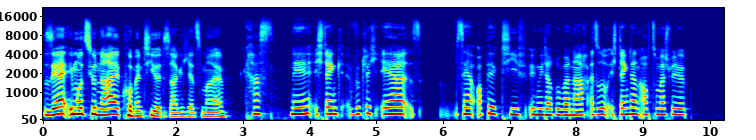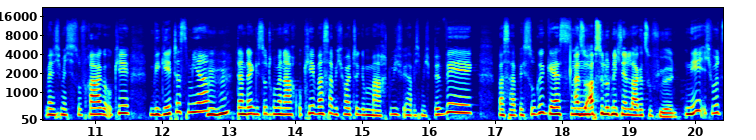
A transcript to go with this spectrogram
sehr emotional kommentiert, sage ich jetzt mal. Krass. Nee, ich denke wirklich eher sehr objektiv irgendwie darüber nach. Also ich denke dann auch zum Beispiel, wenn ich mich so frage, okay, wie geht es mir? Mhm. Dann denke ich so drüber nach, okay, was habe ich heute gemacht? Wie viel habe ich mich bewegt? Was habe ich so gegessen? Also absolut nicht in der Lage zu fühlen. Nee, ich würde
